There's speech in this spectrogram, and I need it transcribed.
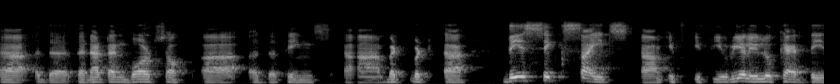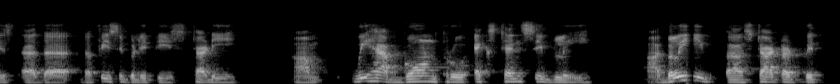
uh, the the nut and bolts of uh, the things. Uh, but but uh, these six sites, um, if if you really look at these uh, the the feasibility study, um, we have gone through extensively. I believe uh, started with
